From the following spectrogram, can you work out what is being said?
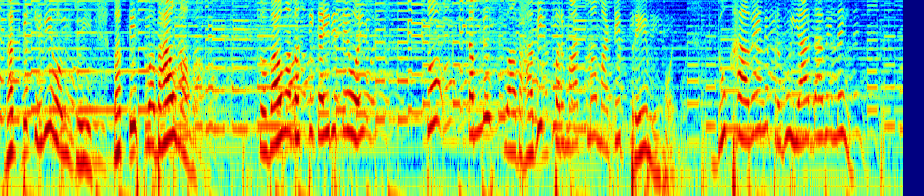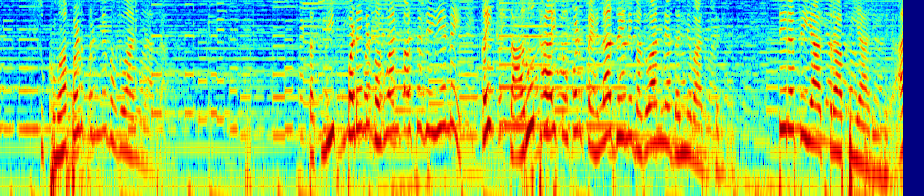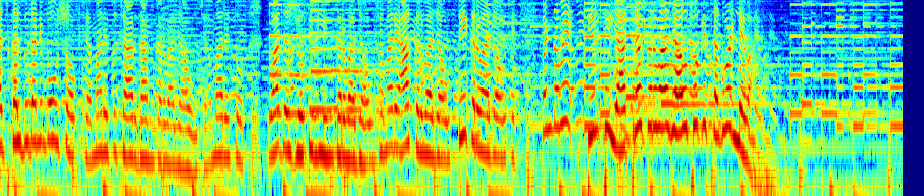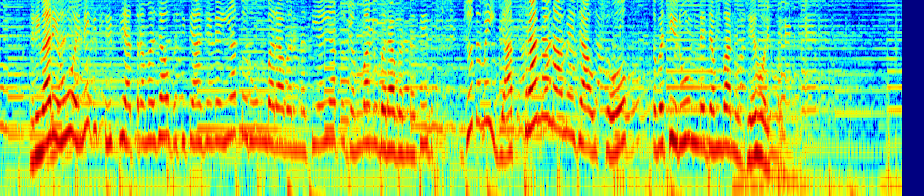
ભક્તિ કેવી હોવી જોઈએ? ભક્તિ સ્વભાવમાં હોય. સ્વભાવમાં ભક્તિ કઈ રીતે હોય? તો તમને સ્વાભાવિક પરમાત્મા માટે પ્રેમ હોય. દુઃખ આવે ને પ્રભુ યાદ આવે નહીં. સુખમાં પણ તમને ભગવાન યાદ આવે. તકલીફ પડે ને ભગવાન પાસે જઈએ નહીં. કંઈક સારું થાય તો પણ પહેલા જઈને ભગવાનને ધન્યવાદ કરીએ. તીર્થ યાત્રા પિયારી છે આજકાલ બધાને બહુ શોખ છે. અમારે તો ચાર ધામ કરવા જવું છે. અમારે તો દ્વાદશ જ્યોતિર્લિંગ કરવા જવું છે. અમારે આ કરવા જવું, તે કરવા જવું છે. પણ તમે તીર્થ યાત્રા કરવા જાઓ છો કે સગવડ લેવા? ઘણીવાર એવું હોય ને કે તીર્થ યાત્રામાં જાઓ, પછી ત્યાં જઈને અહીંયા તો રૂમ બરાબર નથી, અહીંયા તો જમવાનું બરાબર નથી. જો તમે યાત્રાના નામે જાઓ છો, તો પછી રૂમ ને જમવાનું જે હોય તે.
